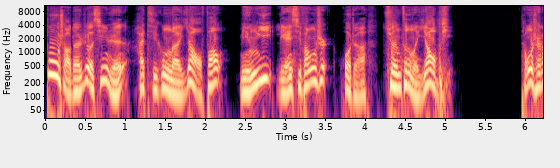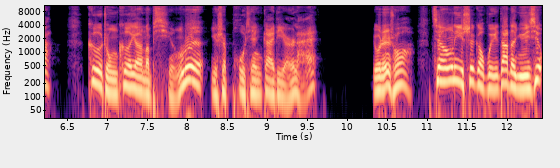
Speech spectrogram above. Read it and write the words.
不少的热心人还提供了药方、名医联系方式或者捐赠了药品。同时呢，各种各样的评论也是铺天盖地而来。有人说姜丽是个伟大的女性，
